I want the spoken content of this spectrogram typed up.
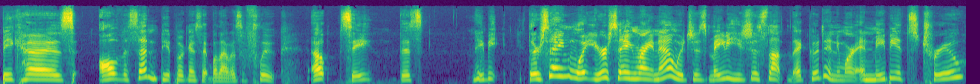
Because all of a sudden people are going to say well that was a fluke oh see this maybe they're saying what you're saying right now which is maybe he's just not that good anymore and maybe it's true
